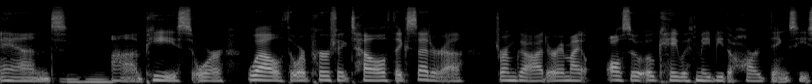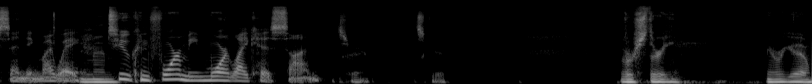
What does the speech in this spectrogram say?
and Mhm. uh, peace or wealth or perfect health, etc., from God, or am I also okay with maybe the hard things He's sending my way amen to conform me more like His Son? that's right that's good verse 3 here we go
